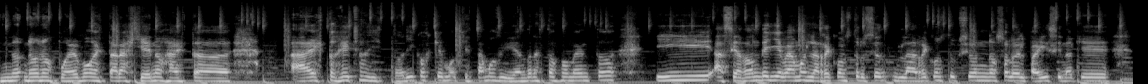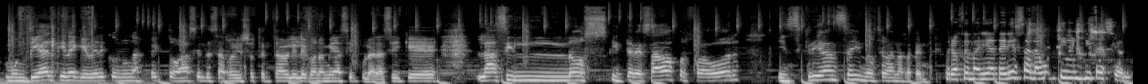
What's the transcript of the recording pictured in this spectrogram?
no, no nos podemos estar ajenos a esta a estos hechos históricos que, que, estamos viviendo en estos momentos y hacia dónde llevamos la reconstrucción, la reconstrucción no solo del país, sino que mundial tiene que ver con un aspecto hacia el desarrollo sustentable y la economía circular. Así que las y los interesados, por favor, inscríbanse y no se van a arrepentir. Profe María Teresa, la última invitación.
